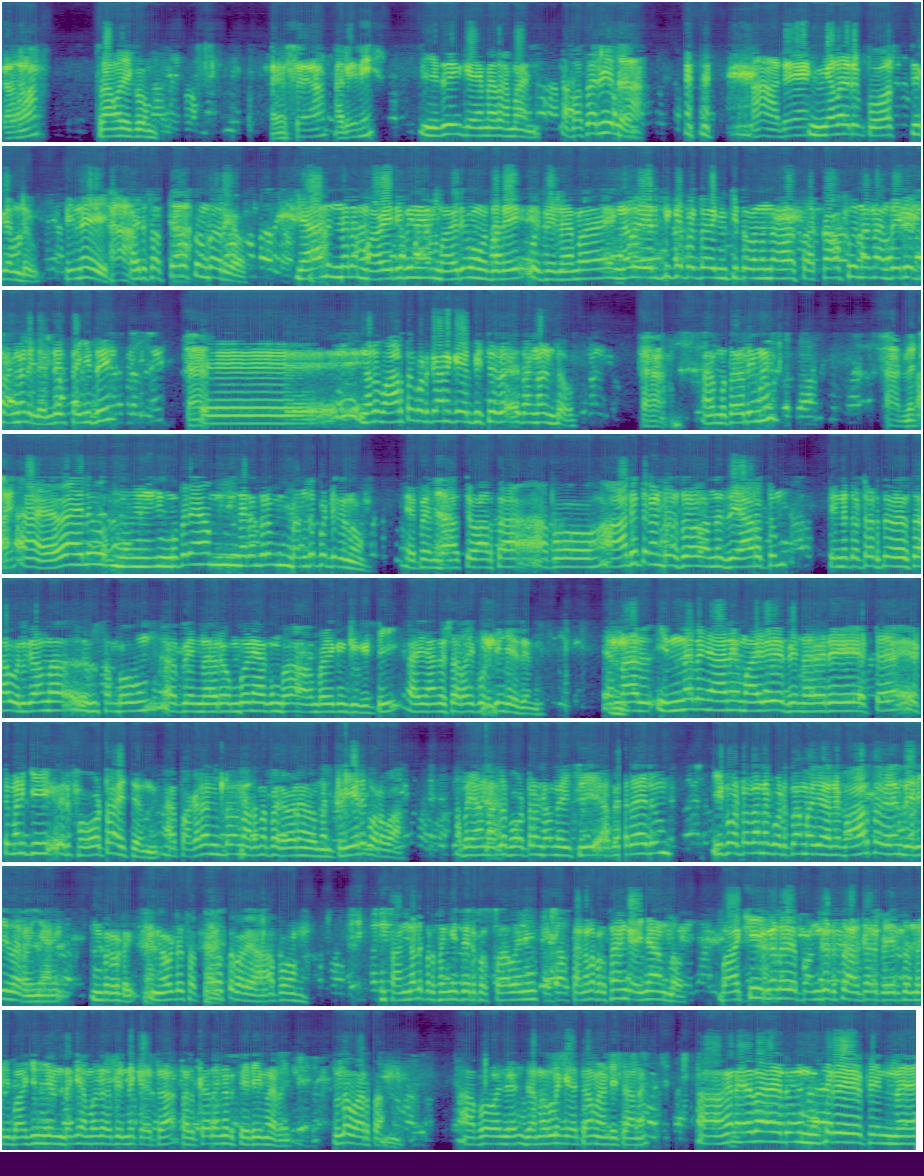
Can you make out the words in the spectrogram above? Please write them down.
Hello. അസ്സാമലൈക്കും അരേനി ഇത് K M A Rahman Abbas അറിയല്ലേ നിങ്ങളൊരു പോസ്റ്റ് കണ്ടു. പിന്നെ. ഒരു സത്യാവസ്ഥ എന്താ അറിയോ ഞാൻ ഇന്നലെ മഴരുവിന് മഴരുവ് മുതൽ പിന്നെ നമ്മളെ നിങ്ങൾ ഏൽപ്പിക്കപ്പെട്ട എനിക്ക് തോന്നുന്ന ആ സക്കാഫ് എന്ന് പറഞ്ഞ എന്തെങ്കിലും ഒരു തങ്ങളില്ല എന്റെ സെയ്ത് ആ. നിങ്ങൾ വാർത്ത കൊടുക്കാനൊക്കെ ഏൽപ്പിച്ച തങ്ങളുണ്ടോ ആ. ഏതായാലും മൂപ്പരെ ഞാൻ നിരന്തരം ബന്ധപ്പെട്ടിരുന്നു. ഇപ്പൊ ലാസ്റ്റ് വാർത്ത? അപ്പോ ആദ്യത്തെ രണ്ട് ദിവസം വന്ന് സിയാറത്തും പിന്നെ തൊട്ടടുത്ത ദിവസം ഉദ്ഘാടന സംഭവവും പിന്നെ ഒരു ഒമ്പത് മണിയാകുമ്പോ ആകുമ്പോഴേക്കും എനിക്ക് കിട്ടി. അത് ഞാൻ ഉഷാറായി കൊടുക്കുകയും ചെയ്തിരുന്നു. എന്നാൽ ഇന്നലെ ഞാൻ മാര് പിന്നെ ഒരു എട്ട് എട്ട് മണിക്ക് ഒരു ഫോട്ടോ അയച്ചു തന്നു ആ പകരണ്ടോ നടന്ന പരിപാടി തോന്നുന്നു. ക്ലിയർ കുറവാ. അപ്പൊ ഞാൻ നല്ല ഫോട്ടോ ഉണ്ടോന്ന് ചോദിച്ചു അപ്പൊ ഏതായാലും ഈ ഫോട്ടോ തന്നെ കൊടുത്താൽ മതി പറഞ്ഞു. വാർത്ത വേഗം തരീന്ന് പറഞ്ഞു ഞാൻ മുമ്പരോട്. നിങ്ങളോട് സത്യാവസ്ഥ പറയാം. അപ്പൊ തങ്ങൾ പ്രസംഗിച്ച ഒരു പ്രസ്താവന തങ്ങളുടെ പ്രസംഗം കഴിഞ്ഞാണല്ലോ. ബാക്കി നിങ്ങൾ പങ്കെടുത്ത ആൾക്കാർ പേര് തന്നെങ്കിൽ ബാക്കി ഉണ്ടെങ്കിൽ നമുക്ക് പിന്നെ കയറ്റാം തൽക്കാലം അങ്ങോട്ട് തരീന്ന് പറഞ്ഞു. ഉള്ള വാർത്ത. അപ്പോ ജനറൽ കയറ്റാൻ വേണ്ടിയിട്ടാണ്. അങ്ങനെ ഏതായാലും മൂപ്പര് പിന്നെ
